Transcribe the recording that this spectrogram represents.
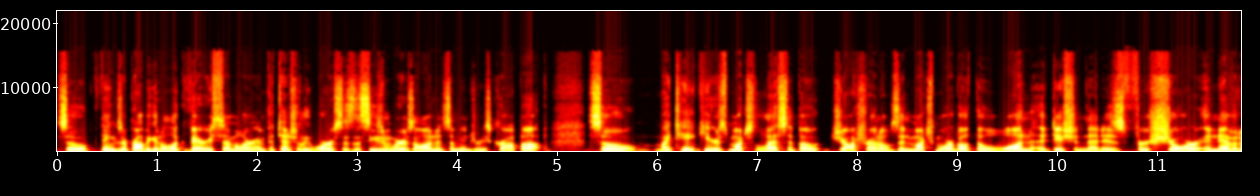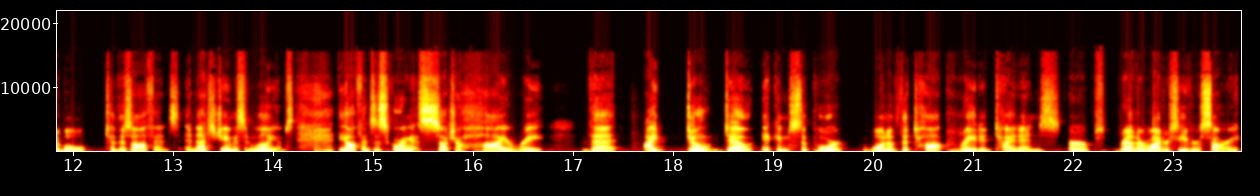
So things are probably going to look very similar and potentially worse as the season wears on and some injuries crop up. So my take here is much less about Josh Reynolds and much more about the one addition that is for sure inevitable to this offense, and that's Jameson Williams. The offense is scoring at such a high rate that I don't doubt it can support one of the top rated tight ends, or rather wide receivers, sorry,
